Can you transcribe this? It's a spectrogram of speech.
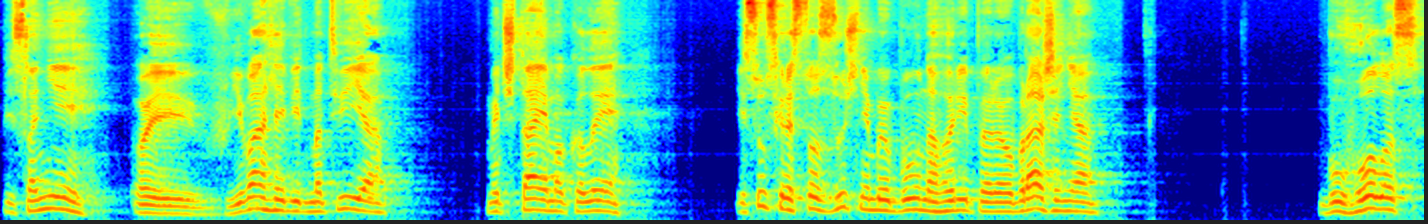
Післанні, ой, в Євангелії від Матвія ми читаємо, коли Ісус Христос з учнями був на горі переображення, був голос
